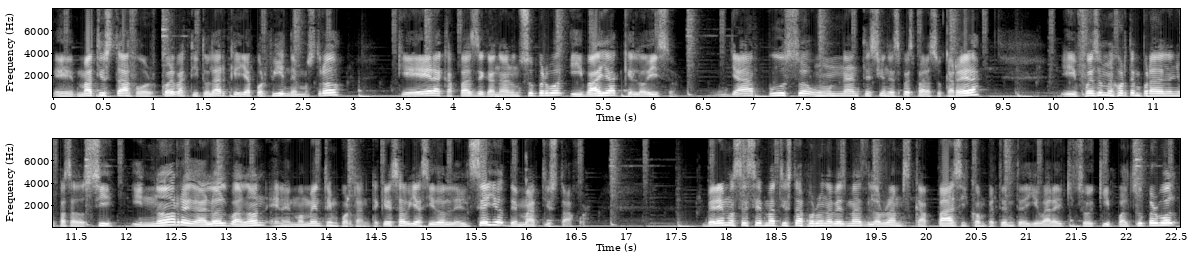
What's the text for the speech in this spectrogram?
eh, Matthew Stafford, quarterback titular, que ya por fin demostró que era capaz de ganar un Super Bowl y vaya que lo hizo. Ya puso un antes y un después para su carrera. Y fue su mejor temporada del año pasado, sí. Y no regaló el balón en el momento importante, que eso había sido el sello de Matthew Stafford. Veremos ese Matthew Stafford una vez más de los Rams capaz y competente de llevar a su equipo al Super Bowl.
